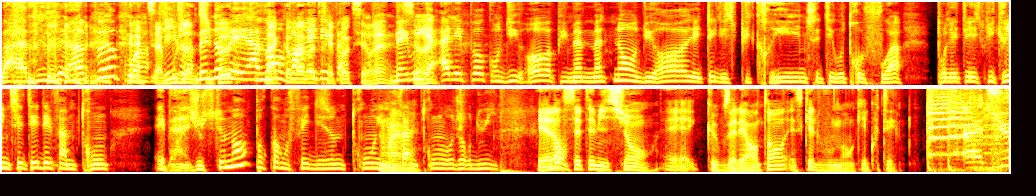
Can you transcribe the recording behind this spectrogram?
Bah, bouger un peu, quoi. Ça bouge un mais petit non, peu. mais avant, Bah, on comme à votre des époque, c'est vrai, Mais c'est oui, vrai. à l'époque, on dit, oh, puis même maintenant, on dit, oh, les téléspeakerines, c'était autrefois. Pour les téléspeakerines, c'était des femmes troncs. Eh bien, justement, pourquoi on fait des hommes troncs et Ouais, des femmes troncs aujourd'hui? Et alors, cette émission eh, que vous allez entendre, est-ce qu'elle vous manque? Écoutez. Adieu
